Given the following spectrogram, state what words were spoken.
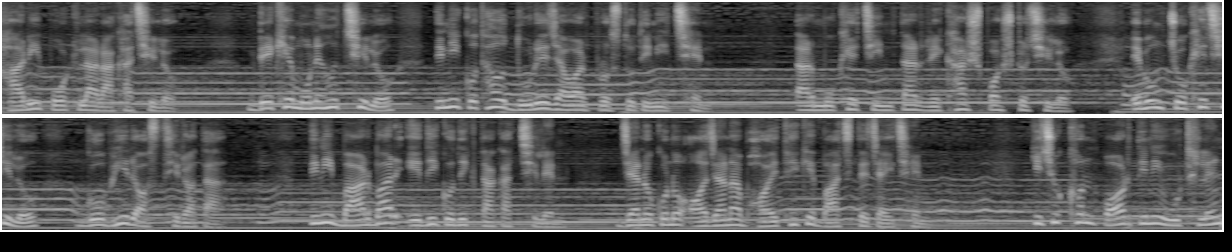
ভারী পোটলা রাখা ছিল। দেখে মনে হচ্ছিল তিনি কোথাও দূরে যাওয়ার প্রস্তুতি নিচ্ছেন। তার মুখে চিন্তার রেখা স্পষ্ট ছিল এবং চোখে ছিল গভীর অস্থিরতা। তিনি বারবার এদিক ওদিক তাকাচ্ছিলেন, যেন কোনো অজানা ভয় থেকে বাঁচতে চাইছেন। কিছুক্ষণ পর তিনি উঠলেন,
